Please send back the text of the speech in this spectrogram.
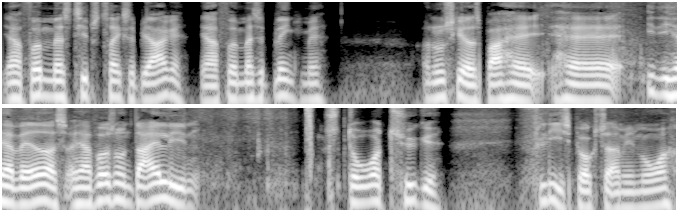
Jeg har fået en masse tips, tricks af Bjarke. Jeg har fået en masse blink med. Og nu skal jeg altså bare have, have i de her vaders. Og jeg har fået sådan en dejlig store, tykke flisbukser af min mor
